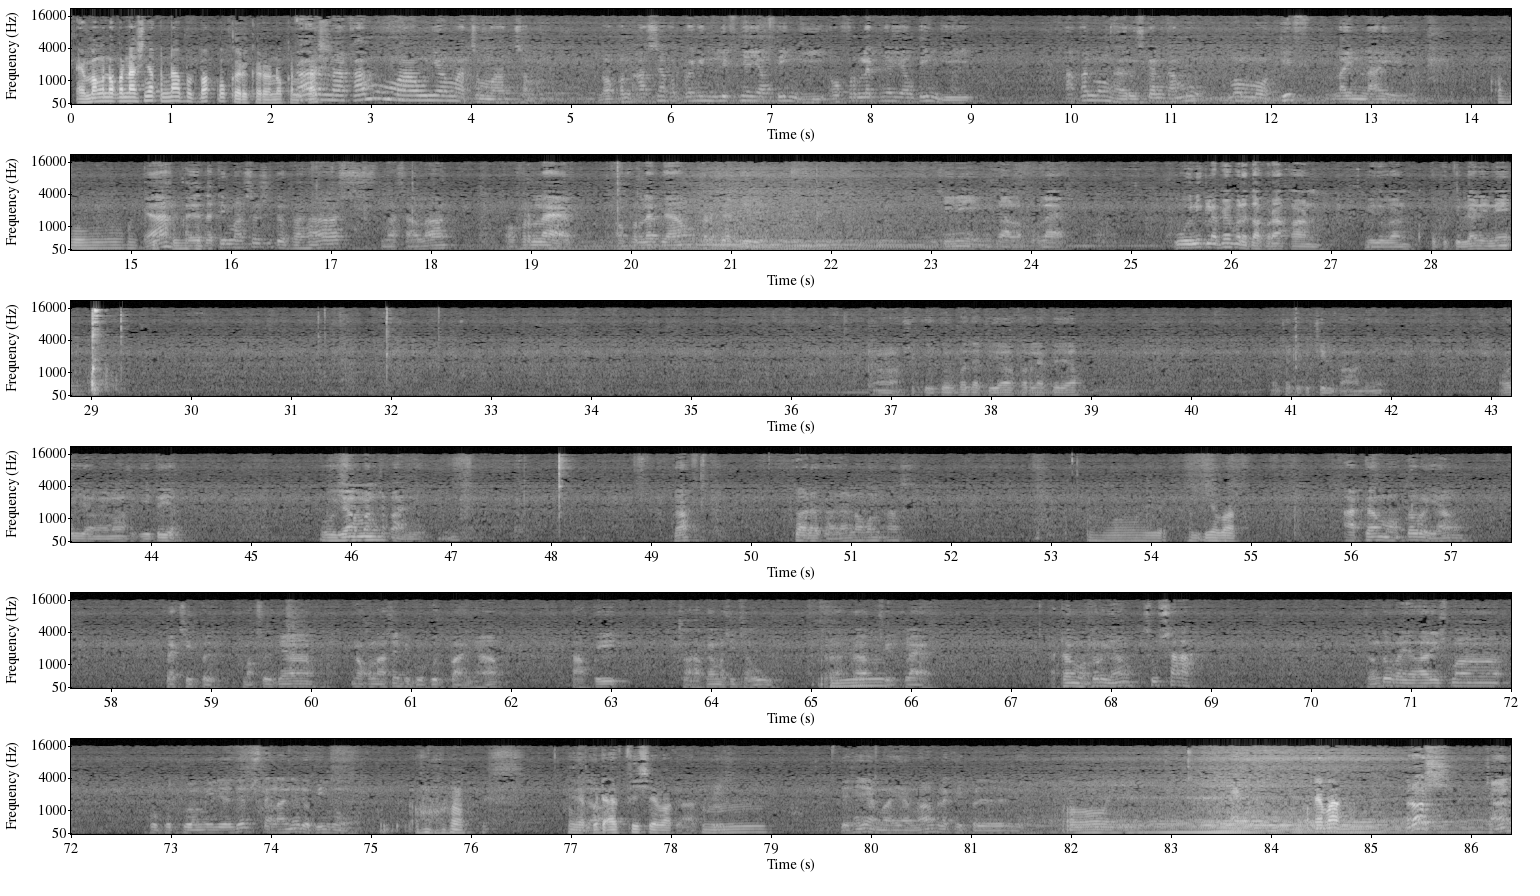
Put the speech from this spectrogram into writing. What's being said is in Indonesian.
Emang no kenasnya kenapa pak? Kok gara-gara no kenas? Karena kamu maunya macam-macam. Noken asnya kepengen liftnya yang tinggi, overlapnya yang tinggi, akan mengharuskan kamu memodif lain-lain. Oh, Ya, gitu. kayak tadi Masu sudah bahas masalah overlap, overlap yang terjadi di sini, misal overlap. Uh, ini klepnya pada tabrakan, gitu kan? Kebetulan ini segitu apa tadi ya overlapnya ya. Oh, jadi kecil banget ini. Oh iya memang segitu ya. Oh iya aman sekali. Nah, gara-gara nonton as. Oh iya, iya pak. Ada motor yang fleksibel. Maksudnya nonton asnya dibobot banyak, tapi jaraknya masih jauh terhadap Hmm. sirkuit. Ada motor yang susah. Contoh kayak Karisma bobot 2 mili aja setelannya udah bingung. Ya Ya. udah habis ya pak. Habis. Hmm. Biasanya Yamaha Yamaha fleksibel. gitu. Oh iya. Oke pak. Terus jangan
